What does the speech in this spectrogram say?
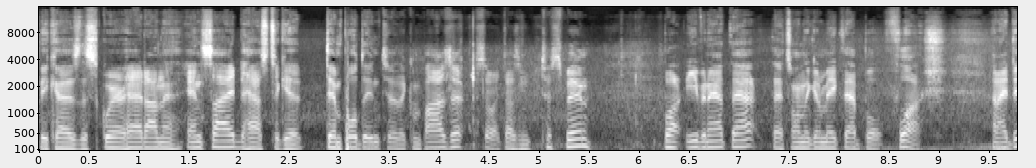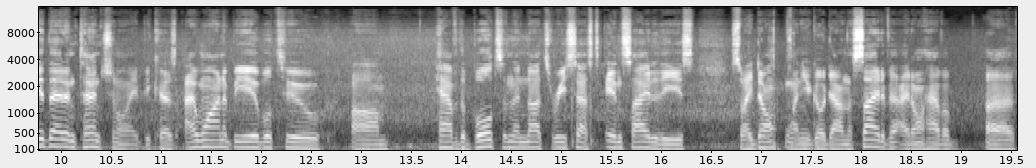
because the square head on the inside has to get dimpled into the composite so it doesn't spin but even at that that's only going to make that bolt flush and I did that intentionally because I want to be able to um, have the bolts and the nuts recessed inside of these so I don't when you go down the side of it I don't have a, a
